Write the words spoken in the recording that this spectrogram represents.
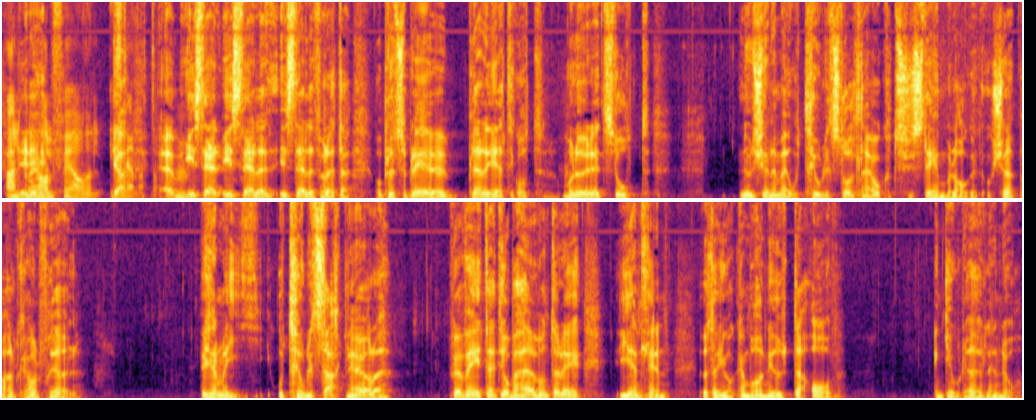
Alkoholfri öl istället. Ja, eh, istället, istället, istället för detta. Och plötsligt blir det, blir det jättegott. Och nu är det ett stort... Nu känner jag mig otroligt stolt när jag åker till Systembolaget och köper alkoholfri öl. Jag känner mig otroligt stark när jag gör det. För jag vet att jag behöver inte det egentligen. Utan jag kan bara njuta av en god öl ändå.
